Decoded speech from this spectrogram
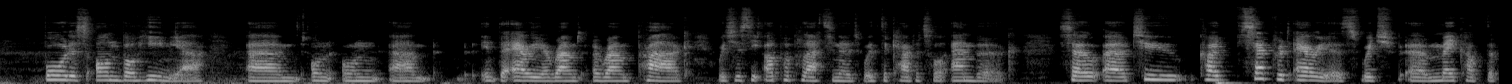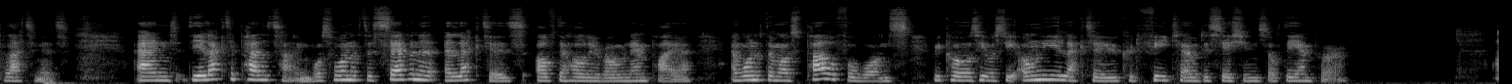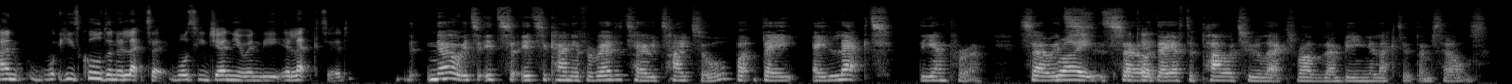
borders on Bohemia, um, on on um, in the area around around Prague, which is the Upper Palatinate with the capital Amberg. So uh, two quite separate areas which uh, make up the Palatinate. And the Elector Palatine was one of the seven electors of the Holy Roman Empire and one of the most powerful ones because he was the only elector who could veto decisions of the emperor. And he's called an elector. Was he genuinely elected? No, it's it's it's a kind of hereditary title, but they elect the emperor. So it's right. so okay. they have the power to elect rather than being elected themselves.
